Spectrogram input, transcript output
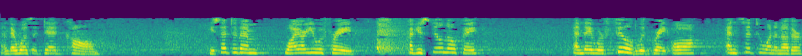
and there was a dead calm. He said to them, Why are you afraid? Have you still no faith? And they were filled with great awe and said to one another,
